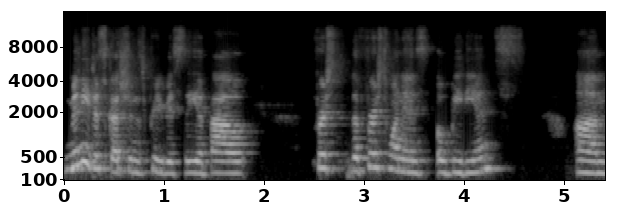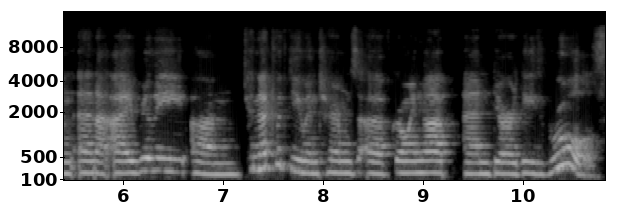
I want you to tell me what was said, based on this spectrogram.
many discussions previously about first the first one is obedience. Um, and i really um, connect with you in terms of growing up and there are these rules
